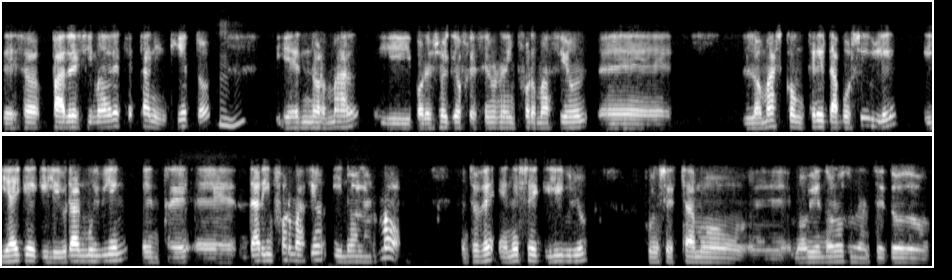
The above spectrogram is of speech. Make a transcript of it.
de esos padres y madres que están inquietos y es normal y por eso hay que ofrecer una información eh, lo más concreta posible y hay que equilibrar muy bien entre eh, dar información y no alarmar. Entonces, en ese equilibrio, pues estamos eh, moviéndonos durante todo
